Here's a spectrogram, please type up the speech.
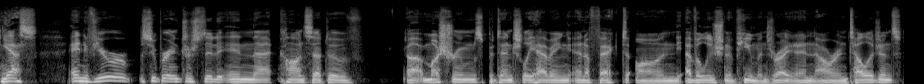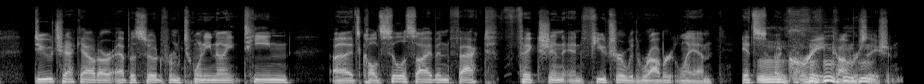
Yes. And if you're super interested in that concept of uh, mushrooms potentially having an effect on the evolution of humans, right, and our intelligence, do check out our episode from 2019. Uh, it's called Psilocybin Fact, Fiction, and Future with Robert Lamb. It's a great conversation.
